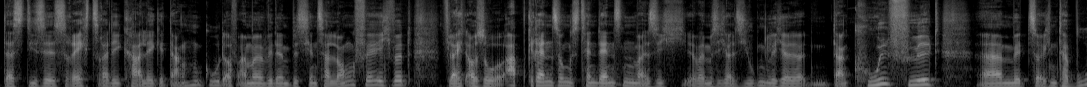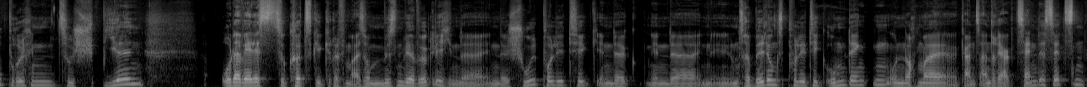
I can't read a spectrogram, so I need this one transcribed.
dass dieses rechtsradikale Gedankengut auf einmal wieder ein bisschen salonfähig wird? Vielleicht auch so Abgrenzungstendenzen, weil, sich, weil man sich als Jugendlicher da cool fühlt, äh, mit solchen Tabubrüchen zu spielen? Oder wäre das zu kurz gegriffen? Also müssen wir wirklich in der, in der Schulpolitik, in, der, in, der, in unserer Bildungspolitik umdenken und nochmal ganz andere Akzente setzen?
